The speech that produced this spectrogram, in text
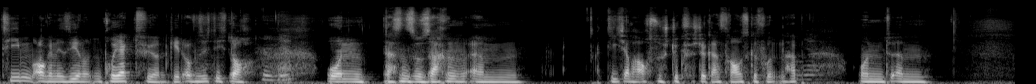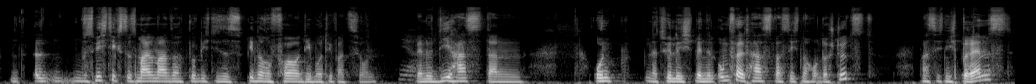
Team organisieren und ein Projekt führen. Geht offensichtlich doch. Mhm. Und das sind so Sachen, ähm, die ich aber auch so Stück für Stück erst rausgefunden habe. Ja. Und ähm, das Wichtigste ist meiner Meinung nach wirklich dieses innere Feuer und die Motivation. Ja. Wenn du die hast, dann und natürlich, wenn du ein Umfeld hast, was dich noch unterstützt, was dich nicht bremst,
